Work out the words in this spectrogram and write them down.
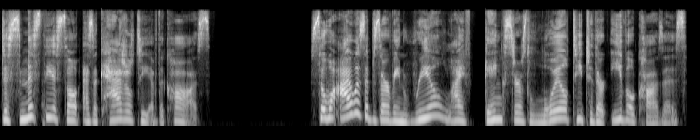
dismiss the assault as a casualty of the cause. So while I was observing real life gangsters' loyalty to their evil causes,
